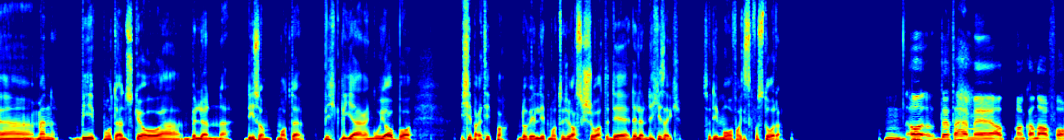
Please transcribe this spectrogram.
Eh, men vi på en måte ønsker å belønne de som på en måte virkelig gjør en god jobb, og ikke bare tipper. Da vil de på en måte raskt se at det, det lønner ikke seg. Så de må faktisk forstå det. Mm. Og dette her med at man kan da få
